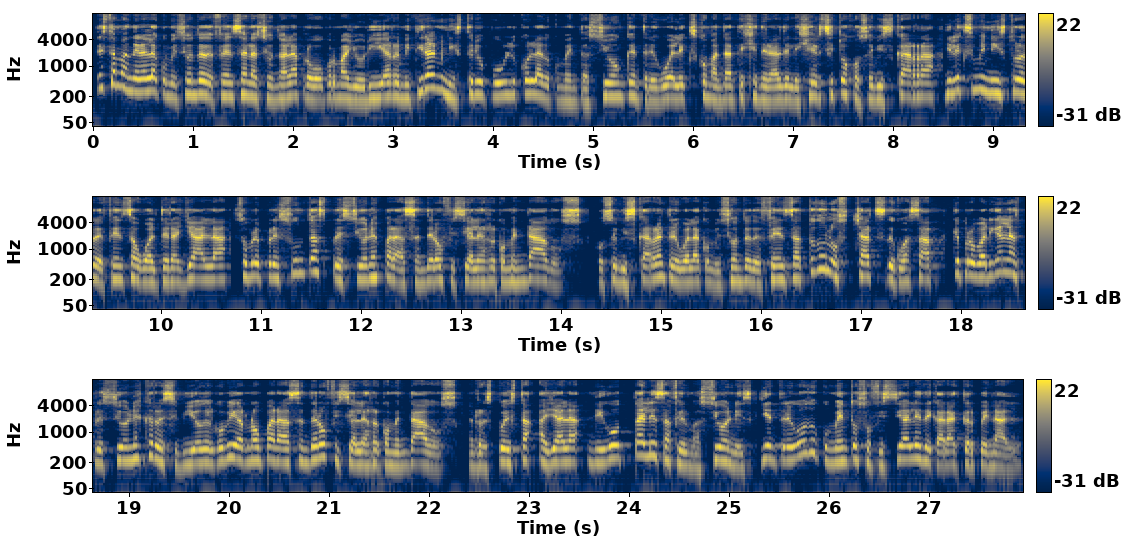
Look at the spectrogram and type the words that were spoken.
De esta manera, la Comisión de Defensa Nacional aprobó por mayoría remitir al Ministerio Público la documentación que entregó el ex comandante general del Ejército, José Vizcarra, y el ex ministro de Defensa, Walter Ayala, sobre presuntas presiones para ascender a oficiales recomendados. José Vizcarra entregó a la Comisión de Defensa todos los chats de WhatsApp que probarían las presiones que recibió del gobierno para ascender a oficiales recomendados. En respuesta, Ayala negó tales afirmaciones y entregó documentos oficiales de carácter penal.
